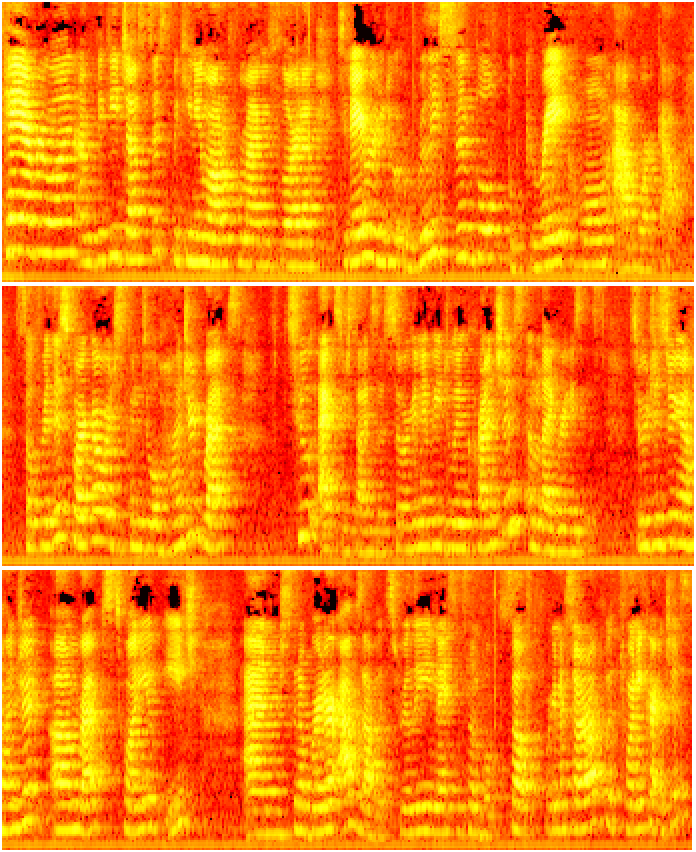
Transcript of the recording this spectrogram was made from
Hey everyone, I'm Vicki Justice, bikini model from Miami, Florida. Today we're gonna do a really simple but great home ab workout. So for this workout, we're just gonna do 100 reps, two exercises. So we're gonna be doing crunches and leg raises. So we're just doing 100 um, reps, 20 of each, and we're just gonna burn our abs out. It's really nice and simple. So we're gonna start off with 20 crunches.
